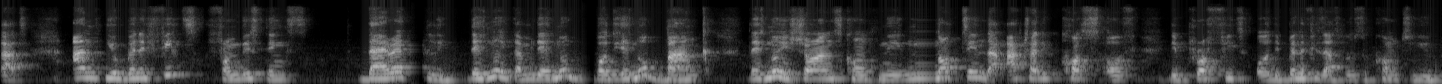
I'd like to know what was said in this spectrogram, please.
that. And you benefit from these things directly. There's no intermediate, there's no nobody, there's no bank, there's no insurance company, nothing that actually cuts off the profit or the benefits are supposed to come to you.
